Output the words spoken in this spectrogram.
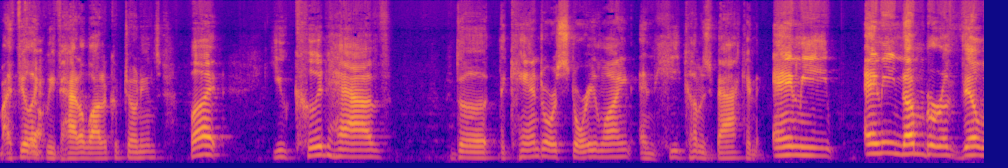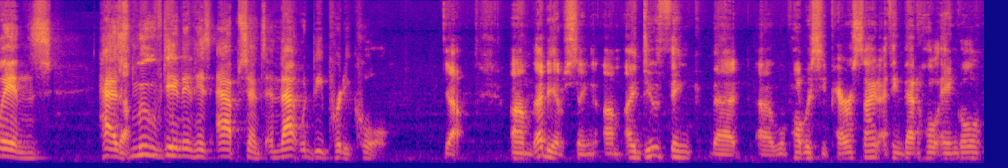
I feel yeah. like we've had a lot of Kryptonians, but you could have the the Kandor storyline, and he comes back, and any any number of villains has yeah. moved in in his absence, and that would be pretty cool. Yeah. Um, that'd be interesting. Um, I do think that uh, we'll probably see Parasite. I think that whole angle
